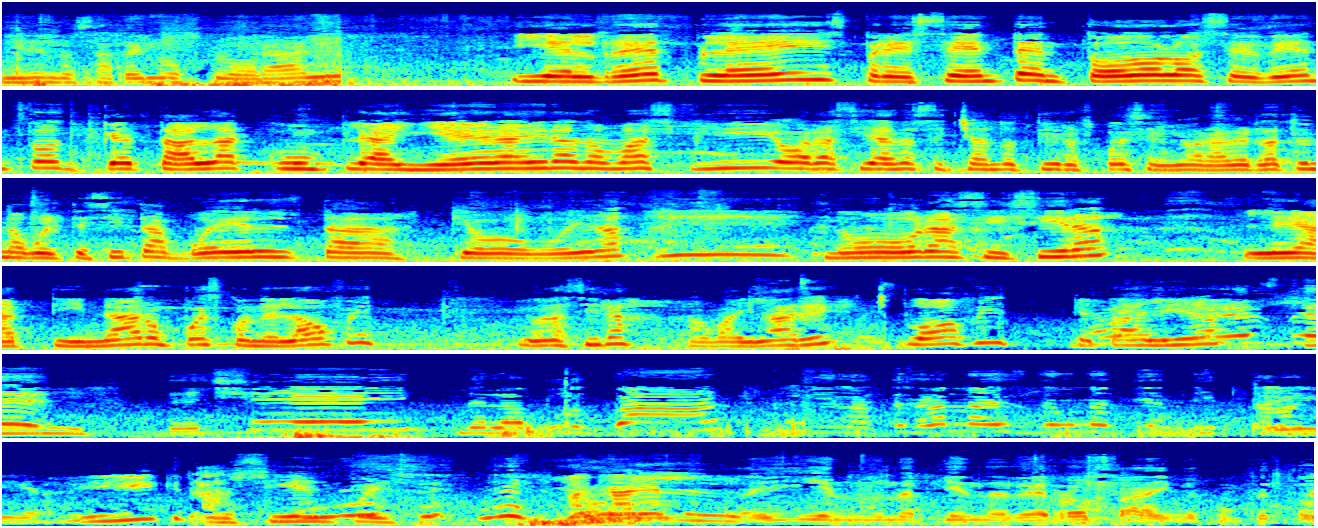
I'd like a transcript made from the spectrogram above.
miren los arreglos florales. Y el Red Place presente en todos los eventos. ¿Qué tal la cumpleañera? Mira nomás, y ahora sí andas echando tiros, pues señora. A ver, date una vueltecita, vuelta. ¿Qué buena? No, ahora sí, Cira. Le atinaron pues con el outfit. Y ahora sí, a bailar, ¿eh? ¿Tu outfit? ¿Qué tal, Ira? De, la Budbar y la tejana es de una tiendita. Y al 100, pues. Acá el... Ahí en una tienda de ropa, ahí me compré todo.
